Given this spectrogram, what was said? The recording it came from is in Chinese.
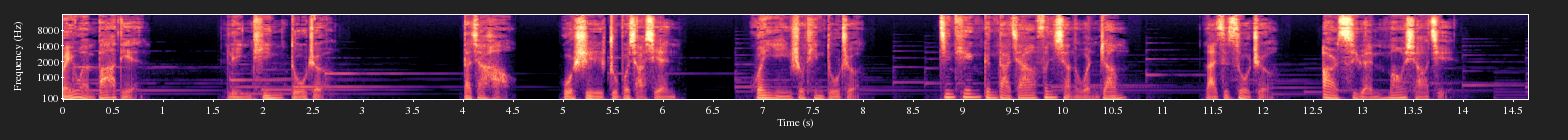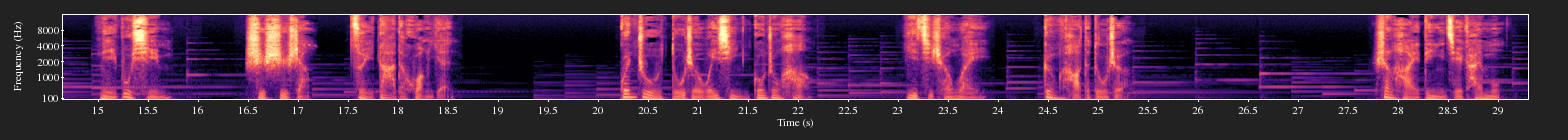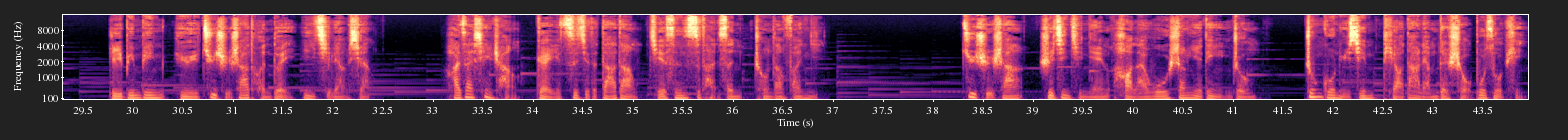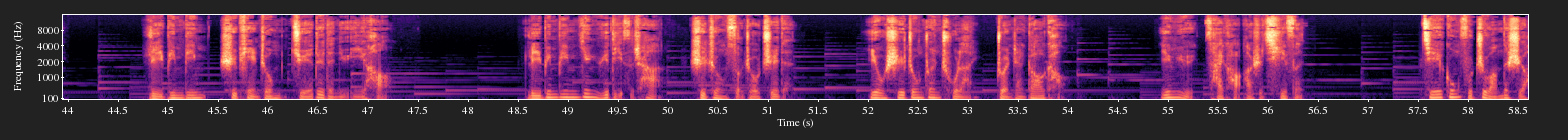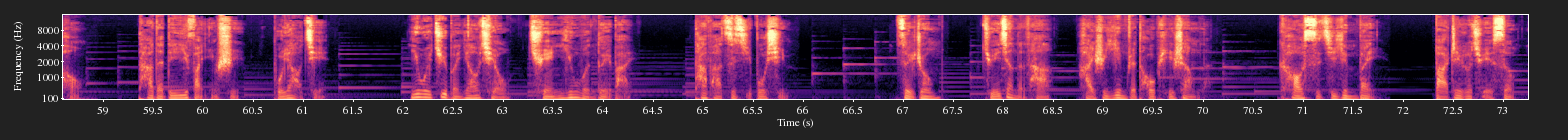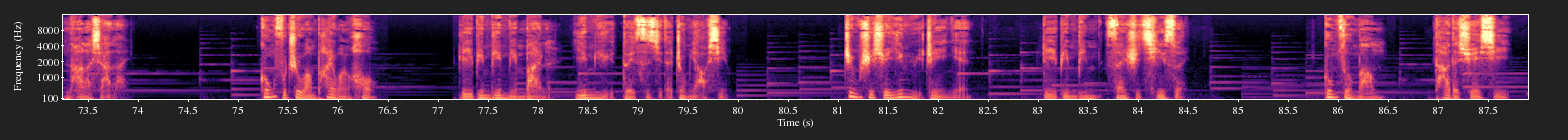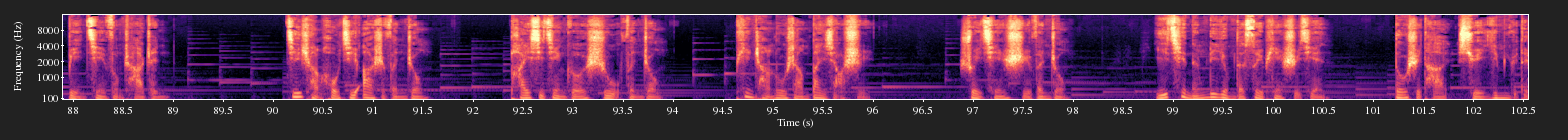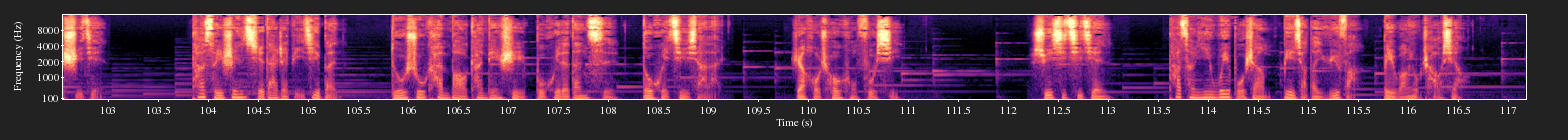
每晚八点，聆听读者。大家好，我是主播小贤，欢迎收听读者。今天跟大家分享的文章，来自作者二次元猫小姐。你不行，是世上最大的谎言。关注读者微信公众号，一起成为更好的读者。上海电影节开幕，李冰冰与巨齿鲨团队一起亮相，还在现场给自己的搭档杰森斯坦森充当翻译。巨齿鲨是近几年好莱坞商业电影中中国女星挑大梁的首部作品，李冰冰是片中绝对的女一号。李冰冰英语底子差是众所周知的，幼师中专出来转战高考，英语才考二十七分。接《功夫之王》的时候，他的第一反应是不要接，因为剧本要求全英文对白，他怕自己不行。最终，倔强的他还是硬着头皮上了，靠死记硬背，把这个角色拿了下来。《功夫之王》拍完后，李冰冰明白了英语对自己的重要性。正是学英语这一年，李冰冰三十七岁，工作忙。他的学习便见缝插针。机场候机二十分钟，拍戏间隔十五分钟，片场路上半小时，睡前十分钟，一切能利用的碎片时间，都是他学英语的时间。他随身携带着笔记本，读书、看报、看电视，不会的单词都会记下来，然后抽空复习。学习期间，他曾因微博上蹩脚的语法被网友嘲笑。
